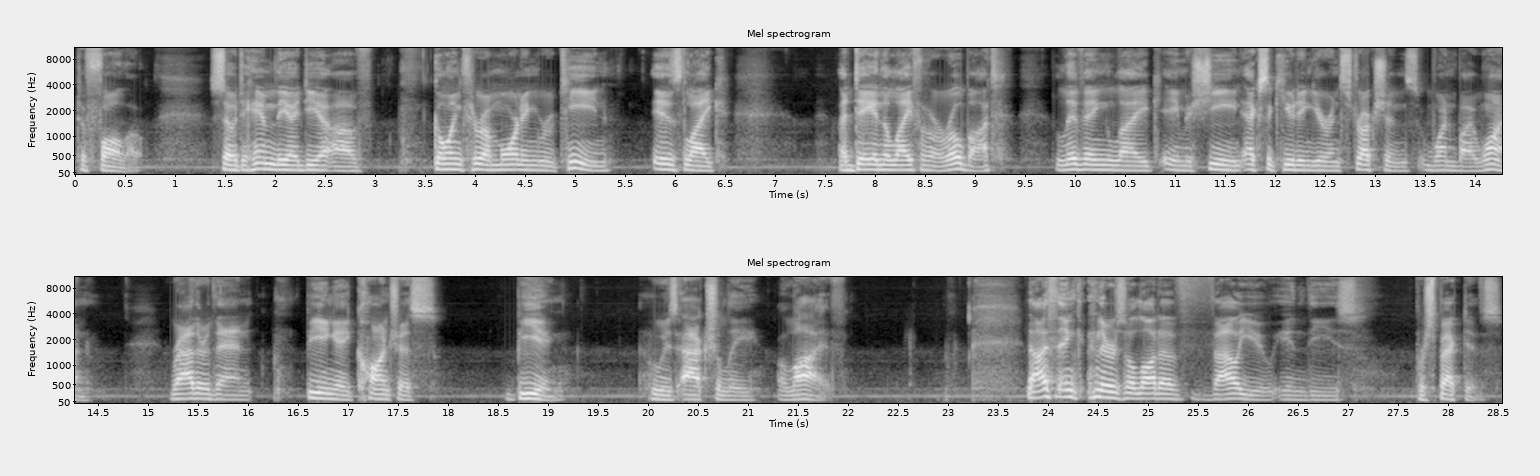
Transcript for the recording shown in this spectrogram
to follow. So to him, the idea of going through a morning routine is like a day in the life of a robot, living like a machine, executing your instructions one by one, rather than being a conscious being who is actually alive. Now, I think there's a lot of value in these perspectives.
